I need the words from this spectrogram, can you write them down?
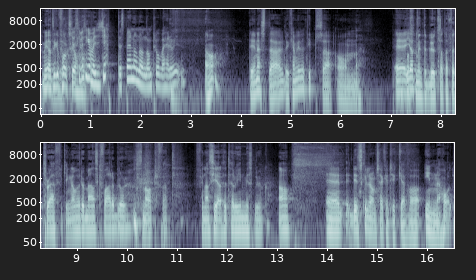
men jag tycker folk ska Jag skulle tycka det var jättespännande om de provar heroin. Ja, det är nästa. Det kan vi väl tipsa om. Eh, Hoppas jag, de inte blir utsatta för trafficking av en rumänsk farbror snart för att finansiera sitt heroinmissbruk. Ja. eh, det skulle de säkert tycka var innehåll.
